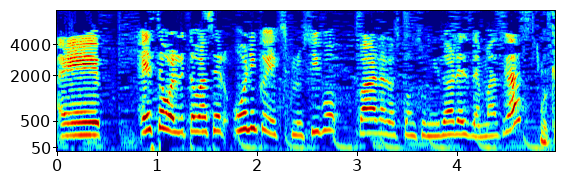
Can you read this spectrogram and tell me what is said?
Eh, este boleto va a ser único y exclusivo para los consumidores de Más Gas ¿Ok?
